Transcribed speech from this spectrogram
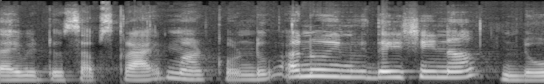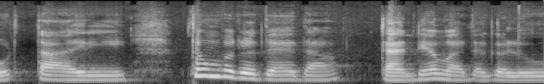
ದಯವಿಟ್ಟು ಸಬ್ಸ್ಕ್ರೈಬ್ ಮಾಡಿಕೊಂಡು ಅನು ಇನ್ ವಿದೇಶಿನ ನೋಡ್ತಾ ಇರಿ. ತುಂಬ ಹೃದಯದ ಧನ್ಯವಾದಗಳು.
